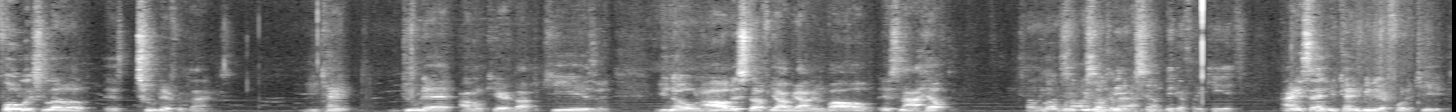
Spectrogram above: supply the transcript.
foolish love is two different things. You can't do that. I don't care about the kids and you know and all this stuff y'all got involved. It's not healthy. so, look, so we- looking be, at I shouldn't be there for the kids. I ain't saying you can't be there for the kids.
